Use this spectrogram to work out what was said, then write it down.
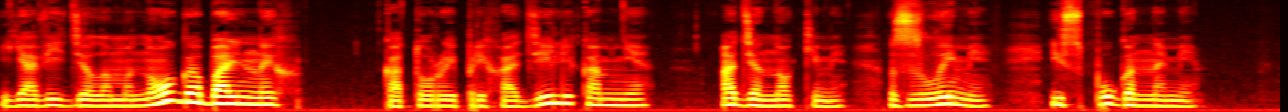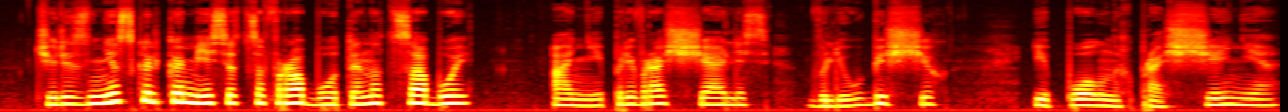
Я видела много больных, которые приходили ко мне одинокими, злыми, испуганными. Через несколько месяцев работы над собой они превращались в любящих и полных прощения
